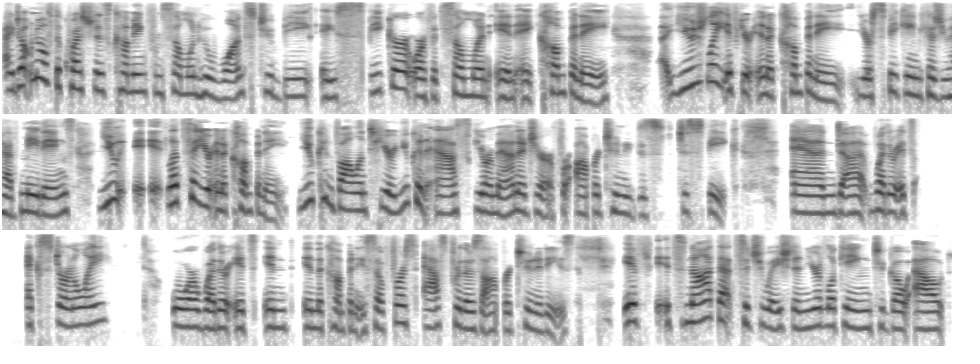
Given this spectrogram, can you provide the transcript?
I don't know if the question is coming from someone who wants to be a speaker or if it's someone in a company. Uh, usually, if you're in a company, you're speaking because you have meetings. You, it, let's say you're in a company, you can volunteer. You can ask your manager for opportunities to speak, and uh, whether it's externally or whether it's in in the company. So first ask for those opportunities. If it's not that situation and you're looking to go out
